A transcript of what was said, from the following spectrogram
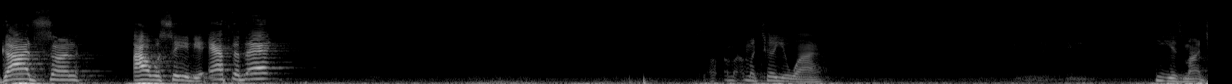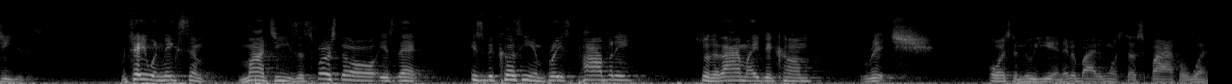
God's Son, our Savior. After that, I'm, I'm going to tell you why. He is my Jesus. I'm going to tell you what makes him my Jesus. First of all, is that it's because he embraced poverty so that I might become rich. Or it's a new year and everybody wants to aspire for what?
